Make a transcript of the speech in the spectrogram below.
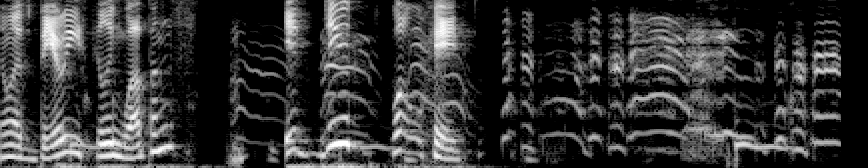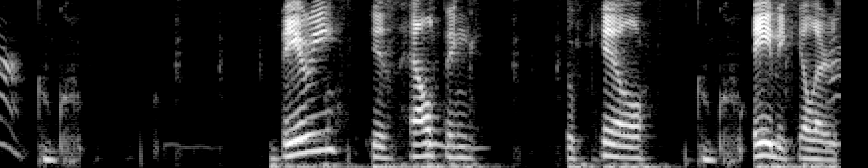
No, is Barry stealing weapons? It, dude, well, okay. Barry is helping to kill baby killers.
